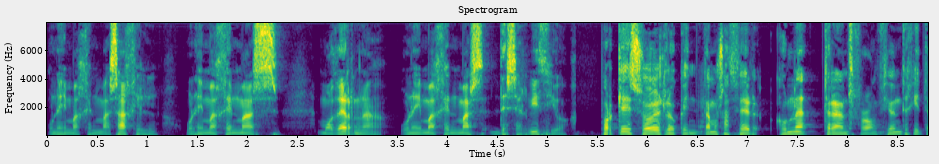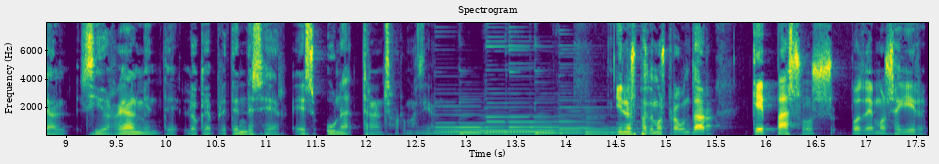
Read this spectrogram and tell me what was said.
una imagen más ágil, una imagen más moderna, una imagen más de servicio, porque eso es lo que intentamos hacer con una transformación digital si realmente lo que pretende ser es una transformación. Y nos podemos preguntar qué pasos podemos seguir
